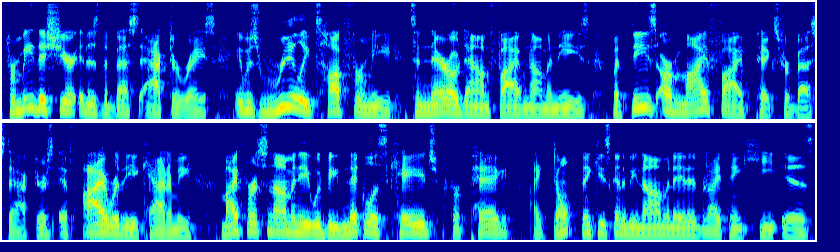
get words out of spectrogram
For me this year, it is the Best Actor race. It was really tough for me to narrow down five nominees, but these are my five picks for Best Actors. If I were the Academy, my first nominee would be Nicolas Cage for Pig. I don't think he's going to be nominated, but I think he is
